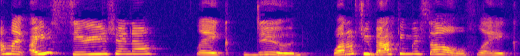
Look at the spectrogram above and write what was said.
I'm like, are you serious right now? Like, dude, why don't you vacuum yourself? Like,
